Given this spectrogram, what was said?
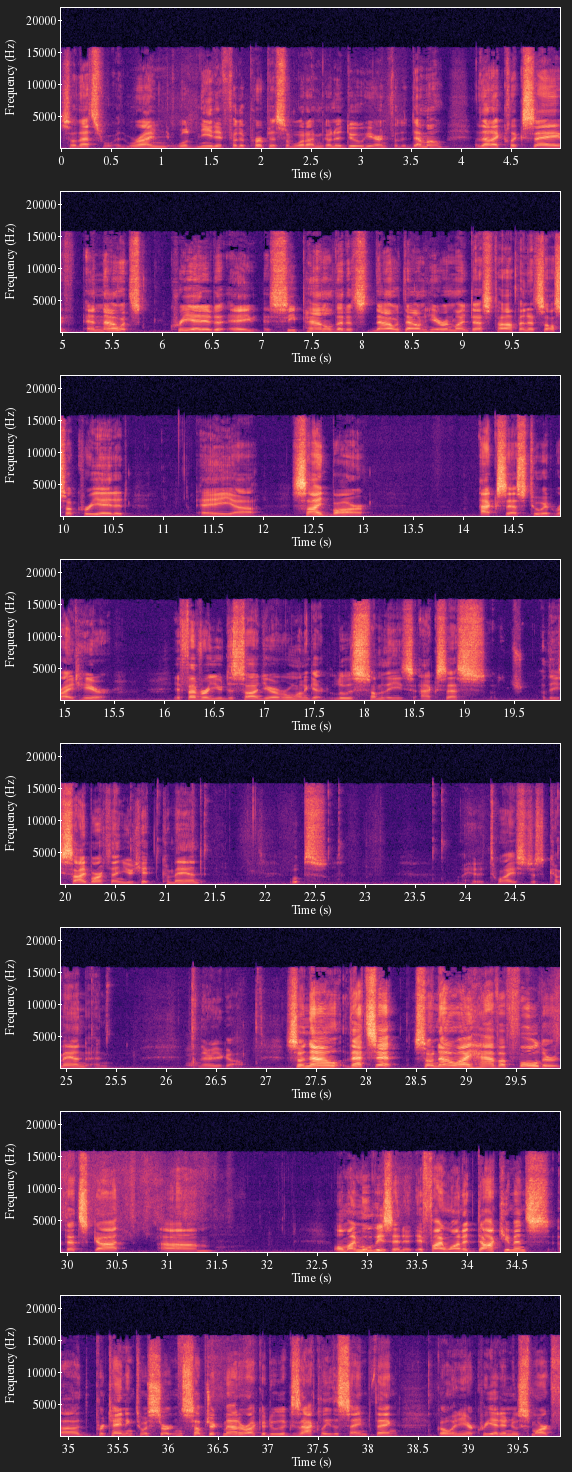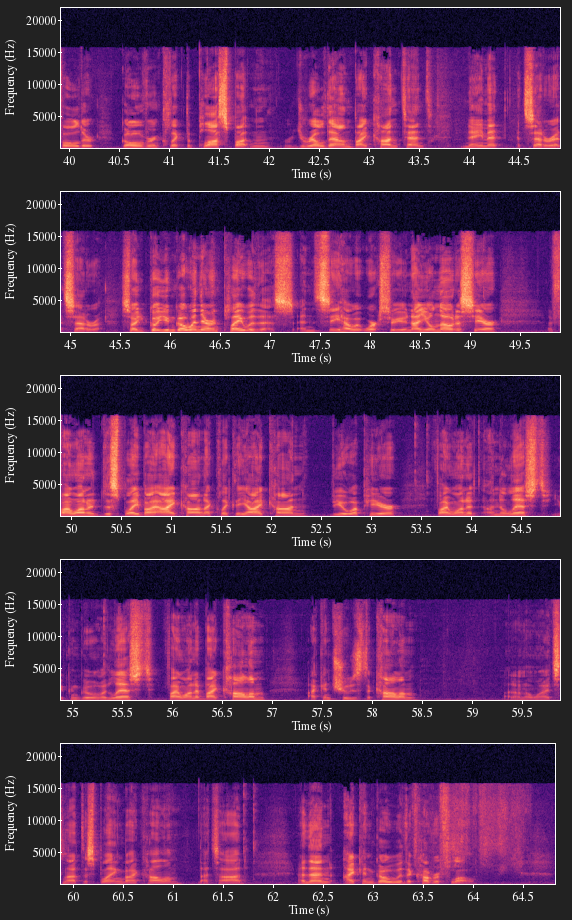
so that's where I will need it for the purpose of what I'm going to do here and for the demo. And then I click Save, and now it's created a, a cPanel that it's now down here in my desktop, and it's also created a uh, sidebar access to it right here. If ever you decide you ever want to get lose some of these access, the sidebar thing, you hit Command. Whoops, I hit it twice. Just Command, and, and there you go. So now that's it. So now I have a folder that's got um, all my movies in it. If I wanted documents uh, pertaining to a certain subject matter, I could do exactly the same thing. Go in here, create a new smart folder, go over and click the plus button, drill down by content, name it, etc., etc. So you, go, you can go in there and play with this and see how it works for you. Now you'll notice here, if I wanted to display by icon, I click the icon view up here. If I want it on a list, you can go a list. If I want it by column, I can choose the column. I don't know why it's not displaying by column. That's odd. And then I can go with the cover flow.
